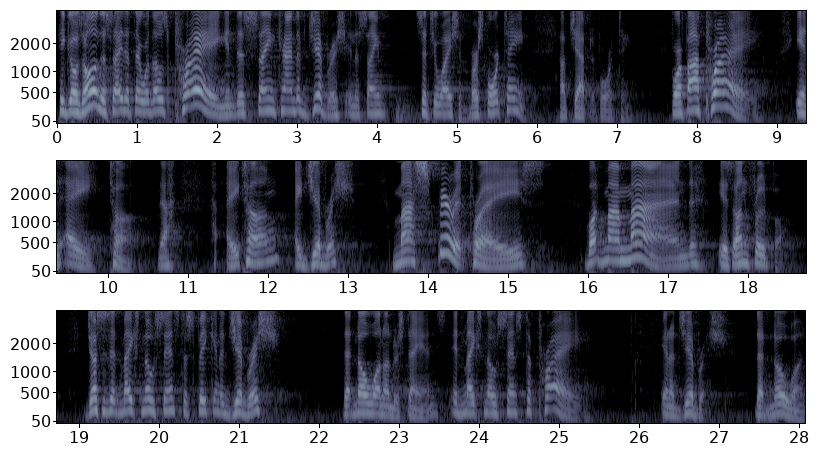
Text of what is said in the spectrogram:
he goes on to say that there were those praying in this same kind of gibberish in the same situation. Verse 14 of chapter 14. For if I pray in a tongue, now, a tongue, a gibberish, my spirit prays, but my mind is unfruitful. Just as it makes no sense to speak in a gibberish that no one understands, it makes no sense to pray in a gibberish that no one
